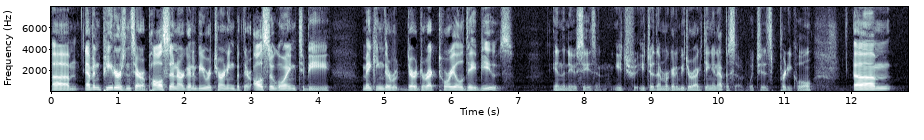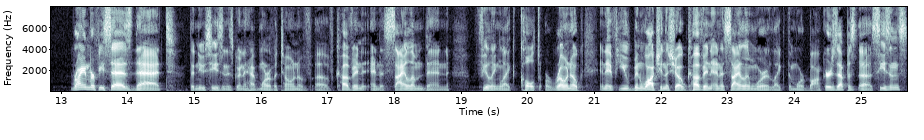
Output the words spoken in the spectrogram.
Um, Evan Peters and Sarah Paulson are going to be returning, but they're also going to be making their their directorial debuts in the new season. Each each of them are going to be directing an episode, which is pretty cool. Um, Ryan Murphy says that the new season is going to have more of a tone of, of Coven and Asylum than feeling like Cult or Roanoke. And if you've been watching the show, Coven and Asylum were like the more bonkers epi- uh, seasons.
